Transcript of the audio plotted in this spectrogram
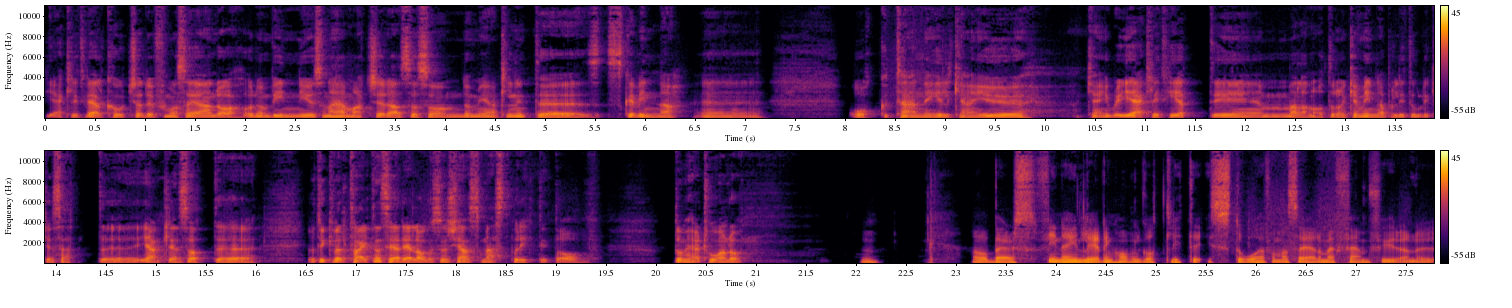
jäkligt välcoachade får man säga ändå. Och de vinner ju sådana här matcher alltså som de egentligen inte ska vinna. Eh, och Tannehill kan ju, kan ju bli jäkligt het emellanåt och de kan vinna på lite olika sätt eh, egentligen. Så att eh, jag tycker väl Titans är det laget som känns mest på riktigt av de här två ändå. Mm. Ja, Bears fina inledning har väl gått lite i stå här får man säga. De är 5-4 nu.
